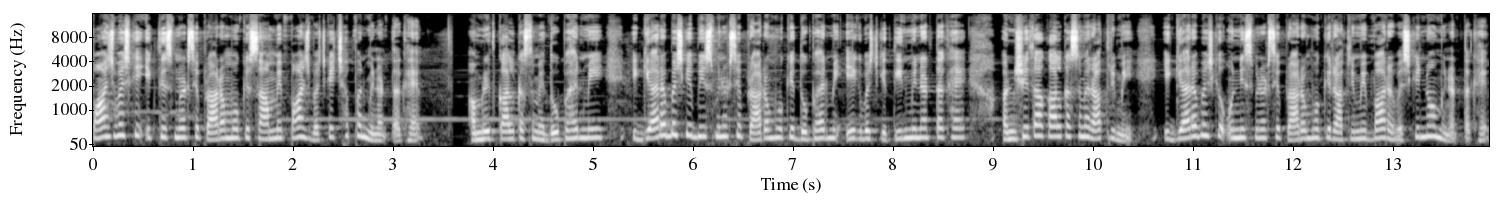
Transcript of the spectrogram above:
पाँच बज के इकतीस मिनट से प्रारंभ होकर शाम में पाँच बज के छप्पन मिनट तक है। अमृत काल का समय दोपहर में ग्यारह बज के बीस मिनट से प्रारंभ होकर दोपहर में एक बज के तीन मिनट तक है। अनिश्चिता काल का समय रात्रि में ग्यारह बज के उन्नीस मिनट से प्रारंभ होकर रात्रि में बारह बज के नौ मिनट तक है।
